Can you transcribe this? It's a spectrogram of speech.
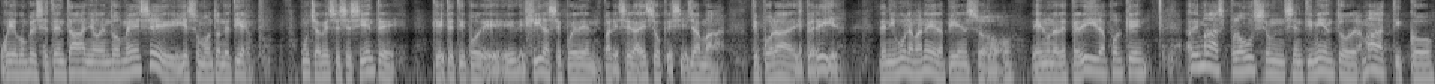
Voy a cumplir 70 años en dos meses y es un montón de tiempo. Muchas veces se siente que este tipo de, de giras se pueden parecer a eso que se llama temporada de despedida. De ninguna manera pienso en una despedida porque además produce un sentimiento dramático,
